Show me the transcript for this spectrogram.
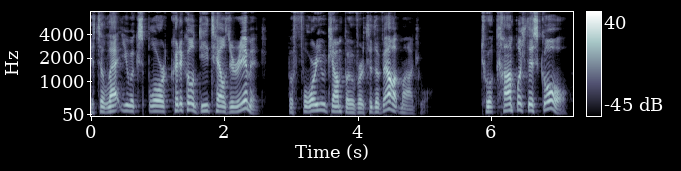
is to let you explore critical details of your image before you jump over to the develop module. To accomplish this goal,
